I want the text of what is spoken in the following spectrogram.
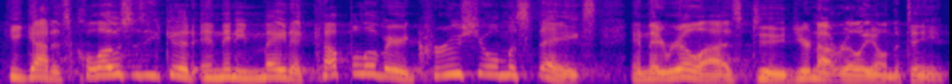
he got as close as he could and then he made a couple of very crucial mistakes and they realized dude you're not really on the team.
